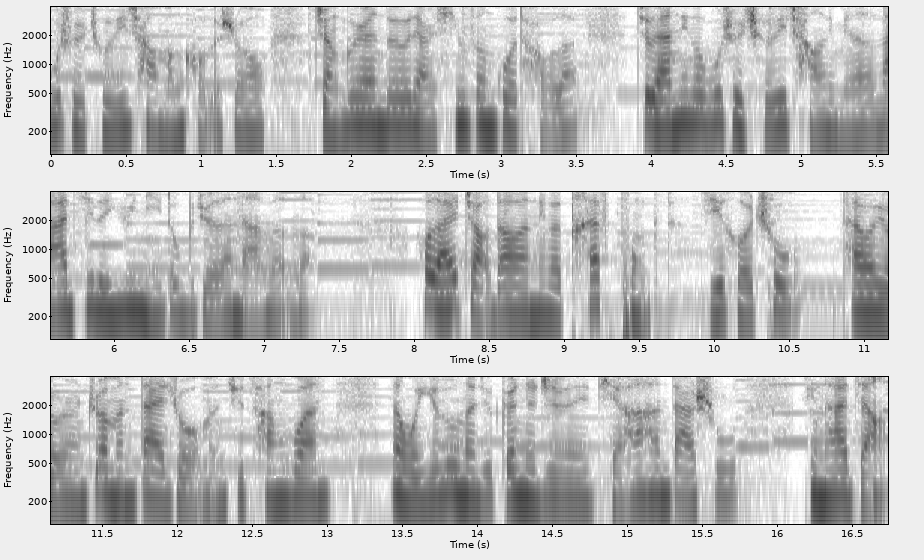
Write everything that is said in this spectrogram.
污水处理厂门口的时候，整个人都有点兴奋过头了。就连那个污水处理厂里面的垃圾的淤泥都不觉得难闻了。后来找到了那个 Treffpunkt 集合处，他会有人专门带着我们去参观。那我一路呢就跟着这位铁憨憨大叔，听他讲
